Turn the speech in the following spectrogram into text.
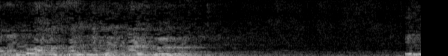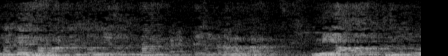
అలాంటి వాళ్ళ సంఖ్య పెరగడానికి మనం ఎందుకంటే సమాజంతో నిరంతరం కనెక్ట్ అయి ఉండడం వల్ల మీ ఆలోచనలు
